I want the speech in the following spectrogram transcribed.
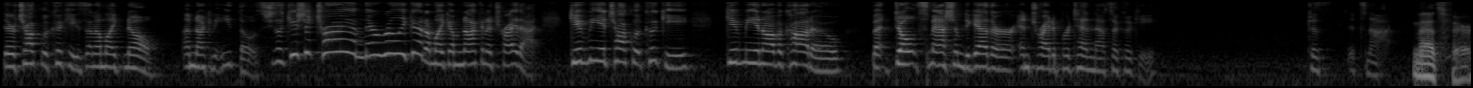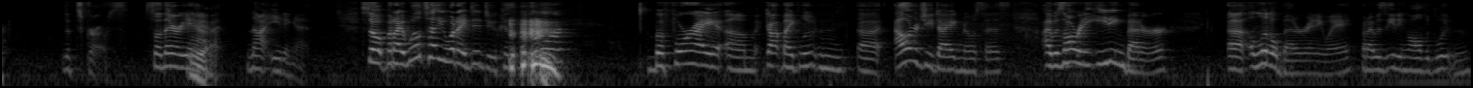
they're chocolate cookies and i'm like no i'm not going to eat those she's like you should try them they're really good i'm like i'm not going to try that give me a chocolate cookie give me an avocado but don't smash them together and try to pretend that's a cookie because it's not That's fair. it's gross. So there you have Yeah. it. Not eating it. So, but I will tell you what I did do because before, before I um, got my gluten uh, allergy diagnosis, I was already eating better, uh, a little better anyway. But I was eating all the gluten.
